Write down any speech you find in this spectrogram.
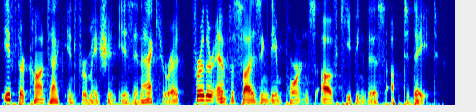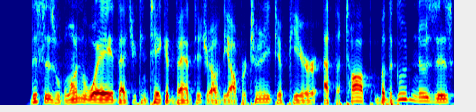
if their contact information is inaccurate, further emphasizing the importance of keeping this up to date. This is one way that you can take advantage of the opportunity to appear at the top, but the good news is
